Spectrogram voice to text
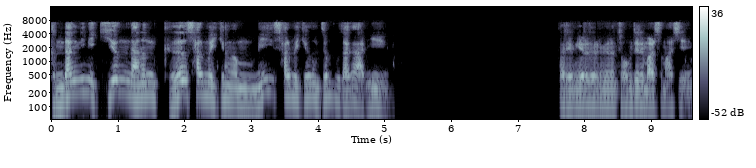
건당님이 기억나는 그 삶의 경험이 삶의 경험 전부다가 아니에요. 가령 예를 들면 조금 전에 말씀하신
